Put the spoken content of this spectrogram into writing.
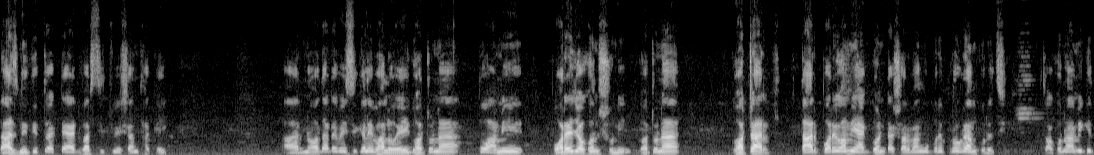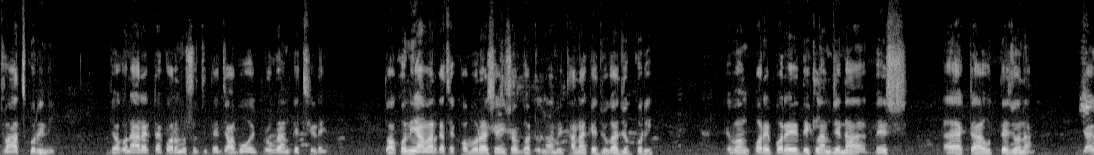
রাজনীতির তো একটা অ্যাডভার্স সিচুয়েশন থাকেই। আর নওদাটা বেসিক্যালি ভালো। এই ঘটনা তো আমি পরে যখন শুনি, ঘটনা ঘটার, তারপরেও আমি এক ঘণ্টা সর্বাঙ্গপুরে প্রোগ্রাম করেছি। তখনও আমি কিছু আঁচ করিনি। যখন আর একটা কর্মসূচিতে যাব, ওই প্রোগ্রামকে ছেড়ে তখনই আমার কাছে খবর আসে এইসব ঘটনা। আমি থানাকে যোগাযোগ করি এবং পরে পরে দেখলাম যে না, বেশ একটা উত্তেজনা। যাই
